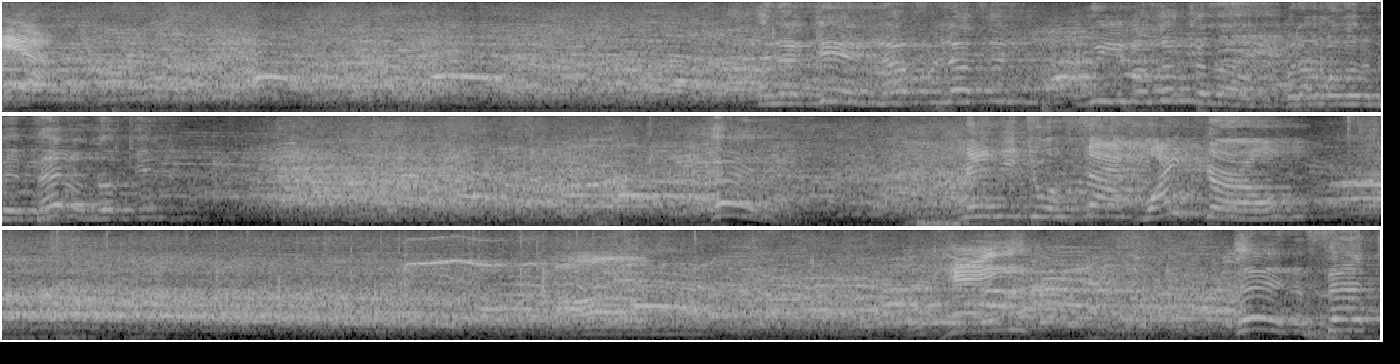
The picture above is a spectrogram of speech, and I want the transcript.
Yeah. And again, not for nothing, we even look alike, but I'm a little bit better looking. Hey, Maybe to a fat white girl. Okay. hey, the fat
